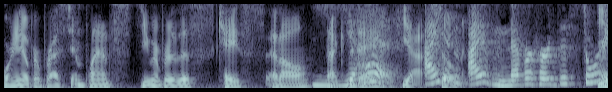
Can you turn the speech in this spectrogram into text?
Corning over breast implants. Do you remember this case at all back in the day? yes. Yeah. I so. I have never heard this story,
